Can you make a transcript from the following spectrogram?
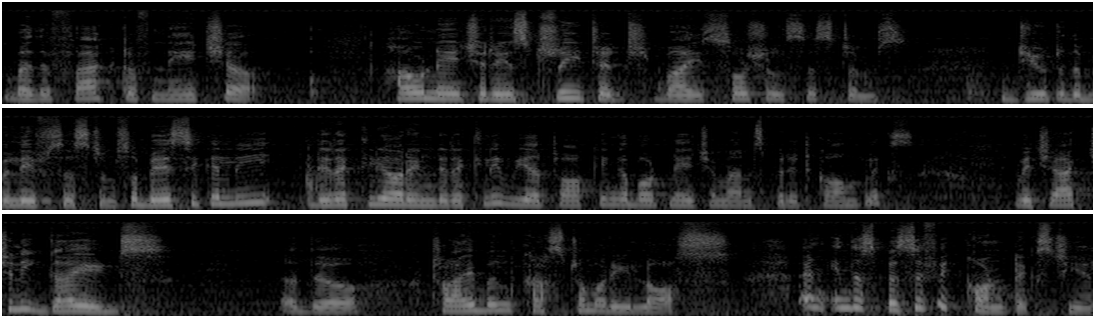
by the fact of nature, how nature is treated by social systems due to the belief system. So, basically directly or indirectly we are talking about nature man spirit complex which actually guides uh, the tribal customary laws. And in the specific context here,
